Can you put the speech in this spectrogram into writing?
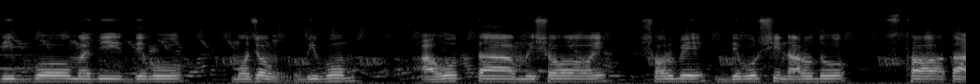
দিব্যমেদি দেব মজং বিভুম আহুতামৃষয় সর্বে দেবর্ষি নারদ স্থতা।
